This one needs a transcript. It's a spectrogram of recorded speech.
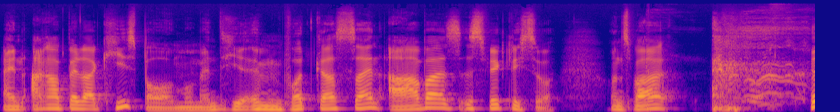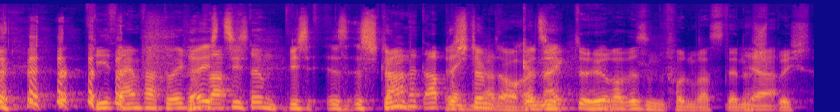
ein Arabella Kiesbauer-Moment hier im Podcast sein, aber es ist wirklich so. Und zwar, Zieh's einfach durch und ja, ich sag, stimmt. Ich, es, es Gar stimmt, nicht ablenken es stimmt auch. Also, geneigte Hörer wissen, von was Dennis Ja. spricht.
